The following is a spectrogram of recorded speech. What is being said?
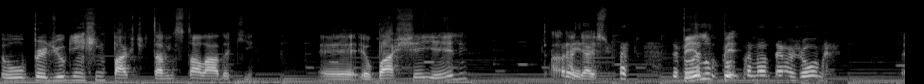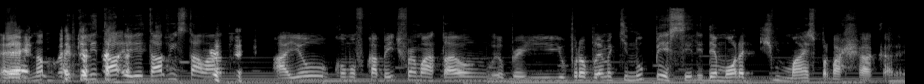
eu perdi o Genshin Impact que tava instalado aqui. É, eu baixei ele. Peraí, aliás, Você pelo pe- pra não ter o jogo. É, não, é porque ele, tá, ele tava instalado. Aí eu, como eu acabei de formatar, eu, eu perdi. E o problema é que no PC ele demora demais pra baixar, cara.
